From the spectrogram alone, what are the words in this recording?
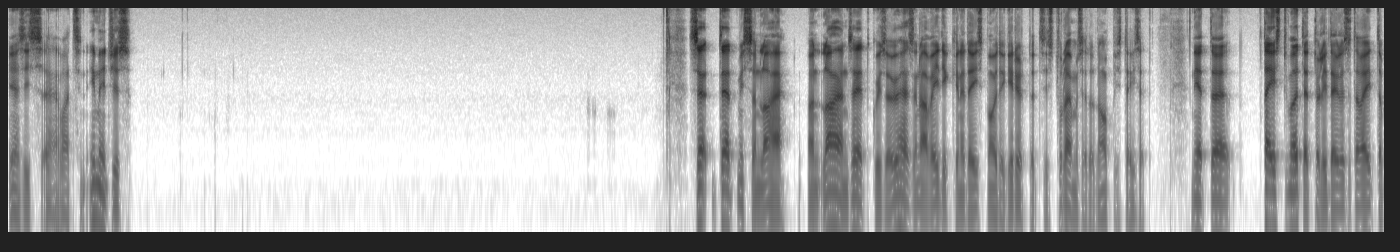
ja siis vaatasin images see, tead, mis on lahe? on, lahe on see, et kui sa ühe sõna veidikene teistmoodi kirjutad, siis tulemused on hoopis teised. nii et äh, täiesti mõttetu oli teile seda väita,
